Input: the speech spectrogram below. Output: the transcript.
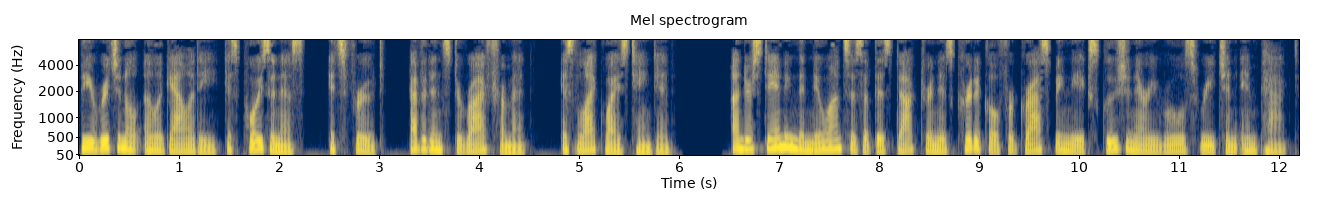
the original illegality, is poisonous, its fruit, evidence derived from it, is likewise tainted. Understanding the nuances of this doctrine is critical for grasping the exclusionary rule's reach and impact.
